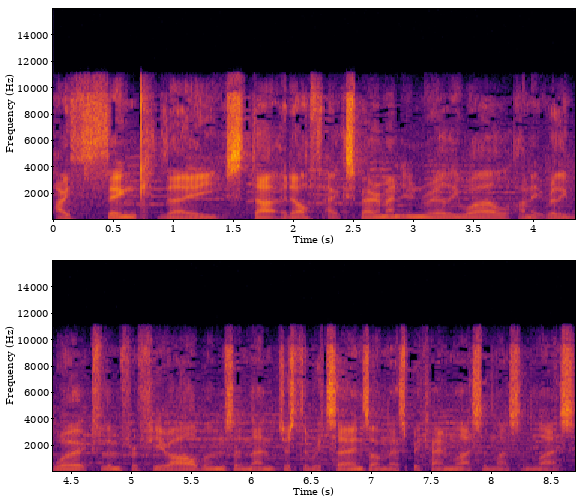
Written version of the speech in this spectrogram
I think they started off experimenting really well, and it really worked for them for a few albums, and then just the returns on this became less and less and less.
